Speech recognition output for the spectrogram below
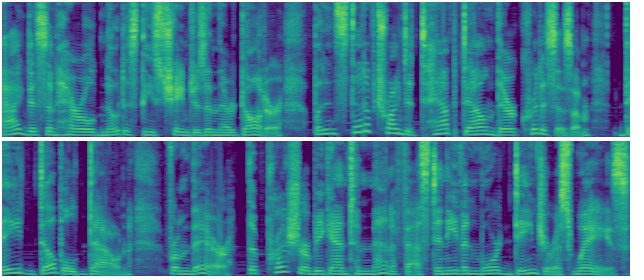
Agnes and Harold noticed these changes in their daughter, but instead of trying to tamp down their criticism, they doubled down. From there, the pressure began to manifest in even more dangerous ways.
